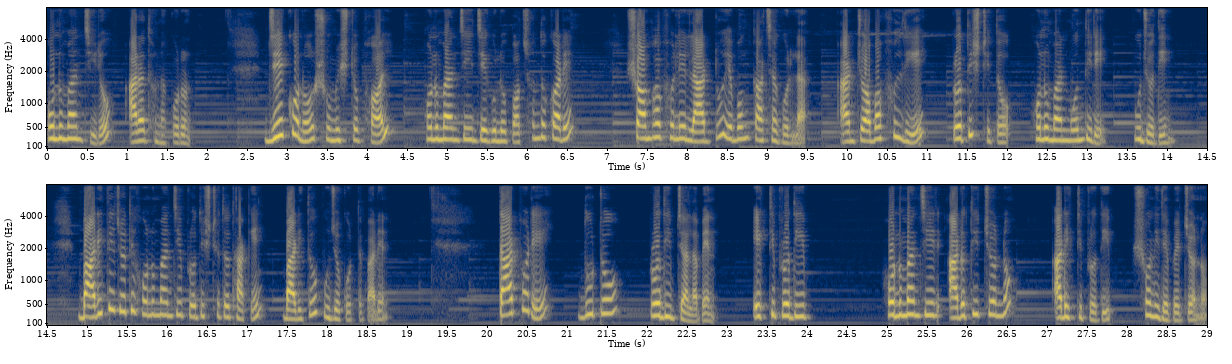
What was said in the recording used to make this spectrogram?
হনুমানজিরও আরাধনা করুন। যে কোনো সুমিষ্ট ফল হনুমানজি যেগুলো পছন্দ করেন সম্ভব হলে লাড্ডু এবং কাঁচাগোল্লা আর জবা ফুল দিয়ে প্রতিষ্ঠিত হনুমান মন্দিরে পুজো দিন। বাড়িতে যদি হনুমানজি প্রতিষ্ঠিত থাকেন, বাড়িতেও পুজো করতে পারেন। তারপরে দুটো প্রদীপ জ্বালাবেন। একটি প্রদীপ হনুমানজির আরতির জন্য, আরেকটি প্রদীপ শনিদেবের জন্য।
